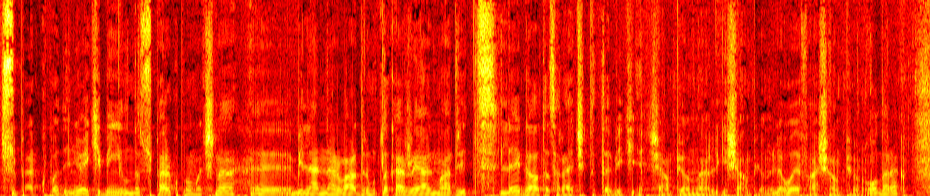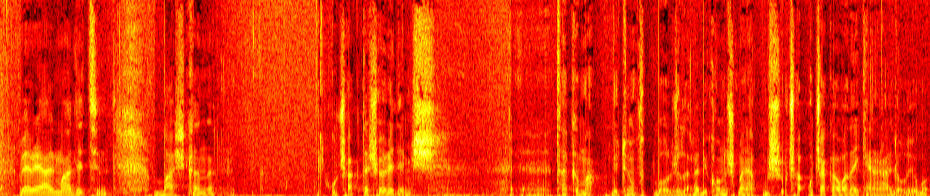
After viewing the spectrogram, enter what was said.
Süper Kupa deniyor. 2000 yılında Süper Kupa maçına e, bilenler vardır mutlaka. Real Madrid ile Galatasaray çıktı tabii ki. Şampiyonlar Ligi şampiyonuyla UEFA şampiyonu olarak. Ve Real Madrid'in başkanı uçakta şöyle demiş e, takıma, bütün futbolculara bir konuşma yapmış. Uçak, uçak havadayken herhalde oluyor bu.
